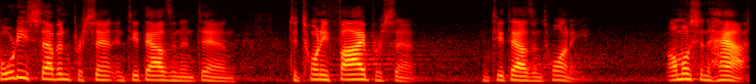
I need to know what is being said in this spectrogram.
47% in 2010 to 25% in 2020, almost in half.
